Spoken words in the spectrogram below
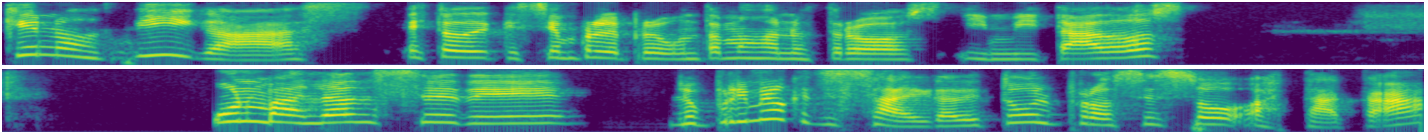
que nos digas, esto de que siempre le preguntamos a nuestros invitados, un balance de lo primero que te salga de todo el proceso hasta acá,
